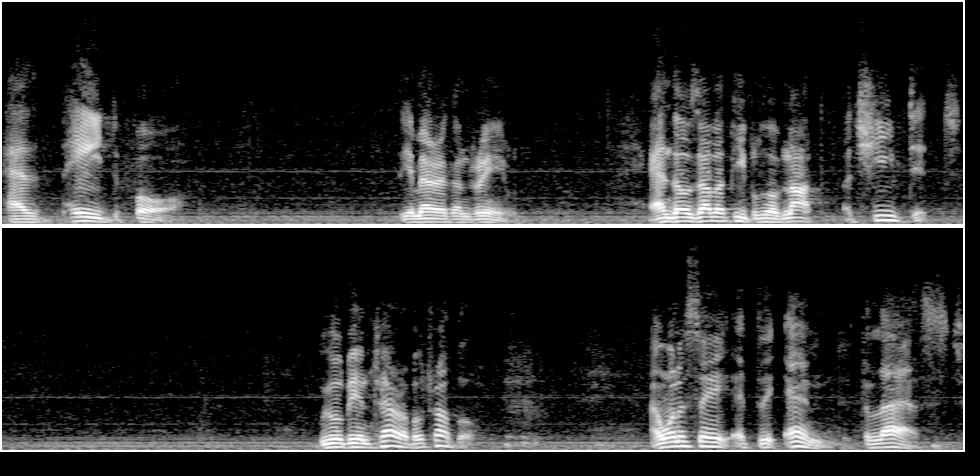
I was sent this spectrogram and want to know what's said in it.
have paid for the American dream and those other people who have not achieved it, we will be in terrible trouble. I want to say at the end, at the last,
